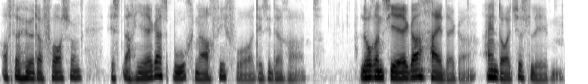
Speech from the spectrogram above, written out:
auf der Höhe der Forschung ist nach Jägers Buch nach wie vor Desiderat. Lorenz Jäger, Heidegger, Ein deutsches Leben.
